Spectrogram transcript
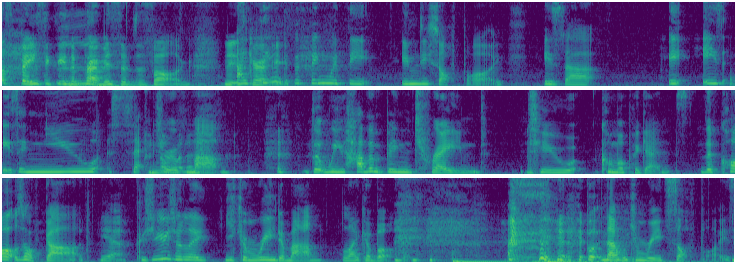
That's basically the premise of the song. And it's I great. think the thing with the indie soft boy is that it is it's a new sector of man that we haven't been trained to come up against. They've caught us off guard Yeah. because usually you can read a man like a book, but now we can read soft boys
